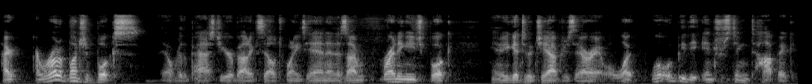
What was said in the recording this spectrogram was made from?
I, I wrote a bunch of books over the past year about Excel 2010, and as I'm writing each book, you know, you get to a chapter, you say, all right, well, what, what would be the interesting topic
